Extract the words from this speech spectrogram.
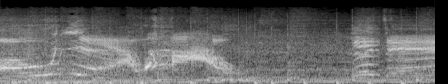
Oh yeah! Wow! It is!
